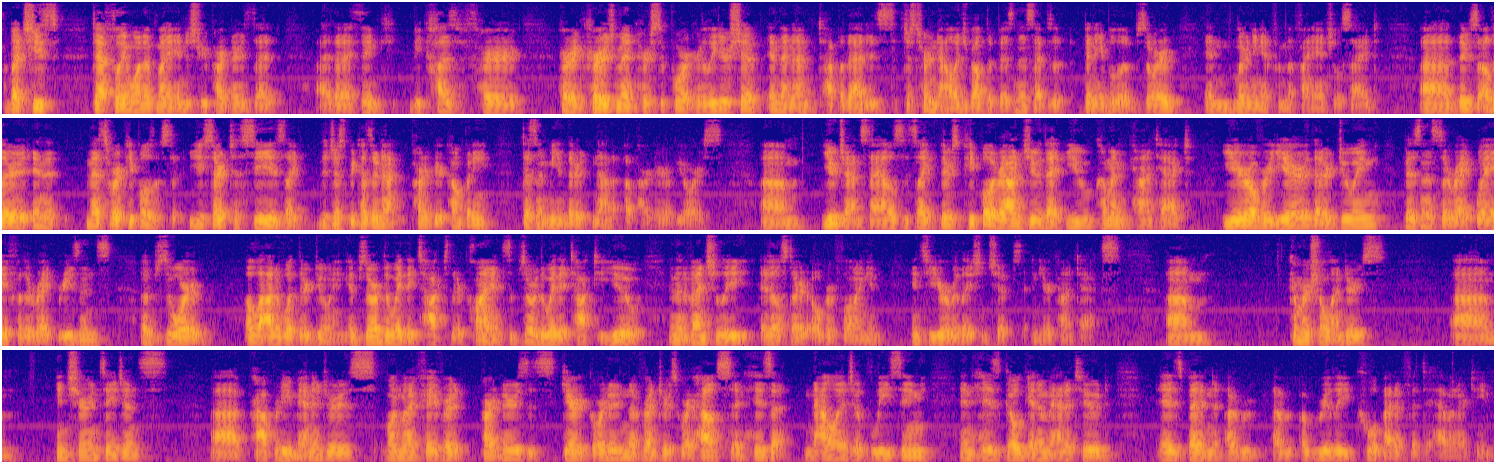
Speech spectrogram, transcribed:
but she's definitely one of my industry partners that uh, that I think because of her her encouragement, her support, her leadership, and then on top of that is just her knowledge about the business I've been able to absorb and learning it from the financial side. Uh, there's other, and, that's where people you start to see is like just because they're not part of your company doesn't mean they're not a partner of yours. Um, you, John Stiles, it's like there's people around you that you come in contact year over year that are doing business the right way for the right reasons. Absorb a lot of what they're doing, absorb the way they talk to their clients, absorb the way they talk to you, and then eventually it'll start overflowing in, into your relationships and your contacts. Um, commercial lenders, um, insurance agents, uh, property managers. One of my favorite partners is Garrett Gordon of Renters Warehouse, and his knowledge of leasing and his go get 'em attitude has been a, a, a really cool benefit to have on our team.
